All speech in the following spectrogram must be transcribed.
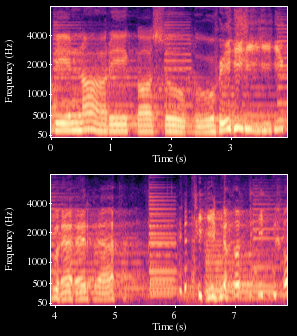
dinarika subuh ibarat dino dino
